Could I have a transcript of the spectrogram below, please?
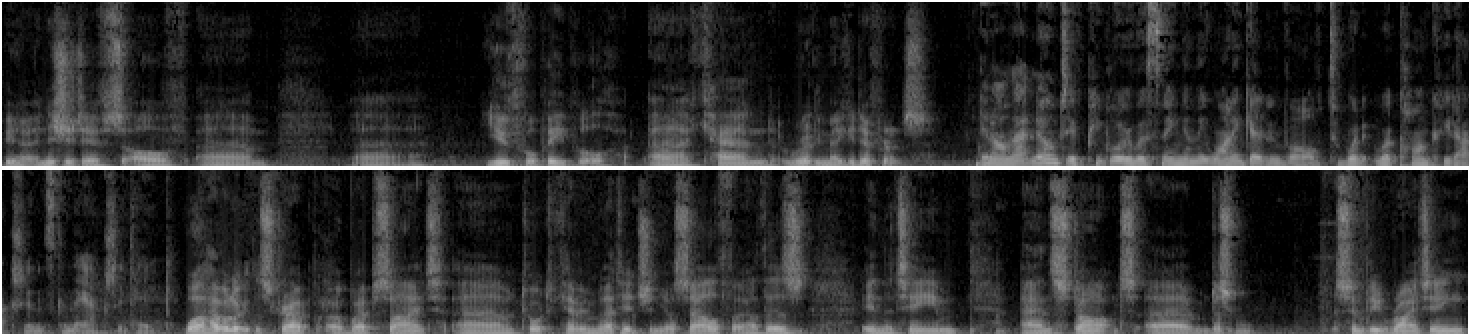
you know initiatives of um, uh, youthful people uh, can really make a difference. And on that note, if people are listening and they want to get involved, what what concrete actions can they actually take? Well, have a look at the Scrap uh, website, um, talk to Kevin Miletic and yourself and others in the team, and start um, just simply writing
